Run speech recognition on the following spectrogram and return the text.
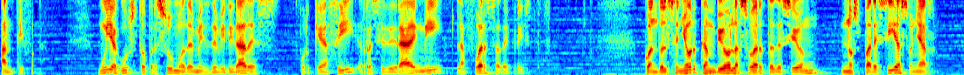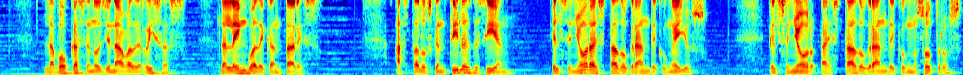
Antífona muy a gusto presumo de mis debilidades, porque así residirá en mí la fuerza de Cristo. Cuando el Señor cambió la suerte de Sión, nos parecía soñar. La boca se nos llenaba de risas, la lengua de cantares. Hasta los gentiles decían, el Señor ha estado grande con ellos. El Señor ha estado grande con nosotros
